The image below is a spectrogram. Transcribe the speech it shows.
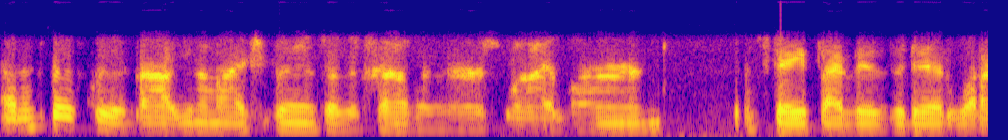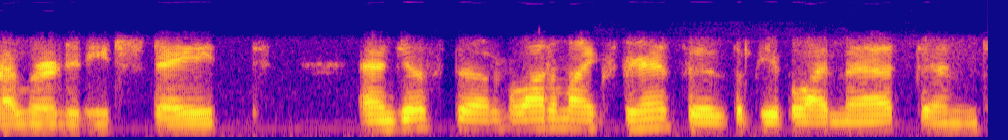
And it's basically about, you know, my experience as a travel nurse, what I learned, the states I visited, what I learned in each state, and just um, a lot of my experiences, the people I met, and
